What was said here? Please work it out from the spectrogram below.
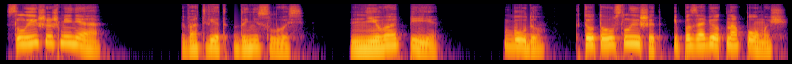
«Слышишь меня?» В ответ донеслось. «Не вопи». «Буду. Кто-то услышит и позовет на помощь».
